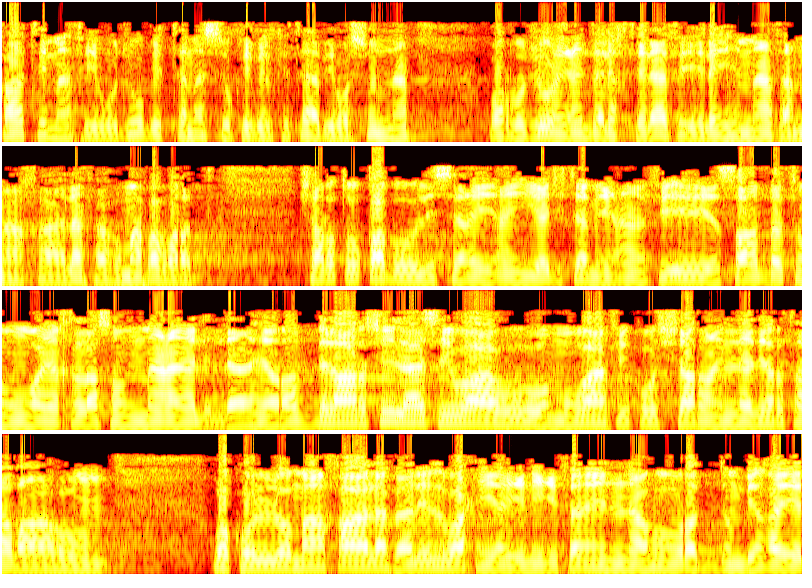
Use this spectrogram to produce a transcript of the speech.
خاتمة في وجوب التمسك بالكتاب والسنة والرجوع عند الاختلاف إليهما فما خالفهما فهو رد. شرط قبول السعي أن يجتمع فيه إصابة وإخلاص مع لله رب العرش لا سواه موافق الشرع الذي ارتضاه. وكل ما خالف للوحيين فإنه رد بغير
